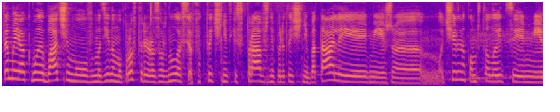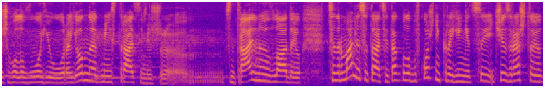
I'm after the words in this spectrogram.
Теми, як ми бачимо, в медійному просторі розгорнулися фактичні такі справжні політичні баталії між е, очільником столиці, між головою районної адміністрації, між е, центральною владою. Це нормальна ситуація. Так було б в кожній країні. Це чи зрештою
